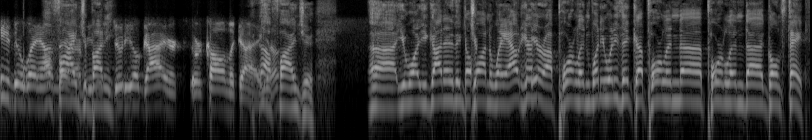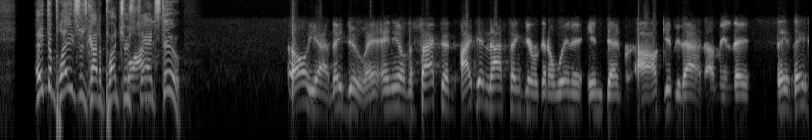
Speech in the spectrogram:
either way, I'll I'm find there. you, I'm buddy. Studio guy or, or calling the guy. I'll know? find you. Uh, you want you got anything Joe, on the way out here? Uh, Portland. What do you what do you think? Uh, Portland, uh, Portland, uh, Golden State. I think the Blazers got a puncher's Well, chance too. Oh yeah, they do, and, and you know the fact that I did not think they were going to win it in Denver. I'll give you that. I mean they they they've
